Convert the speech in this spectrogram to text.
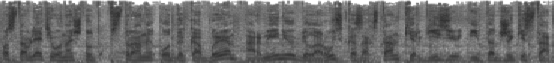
Поставлять его начнут в страны ОДКБ, Армению, Беларусь, Казахстан, Киргизию и Таджикистан.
